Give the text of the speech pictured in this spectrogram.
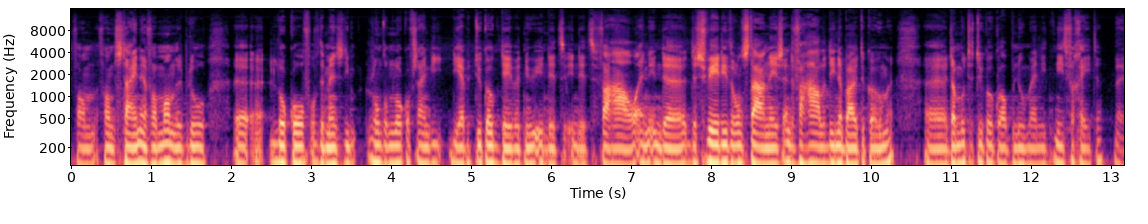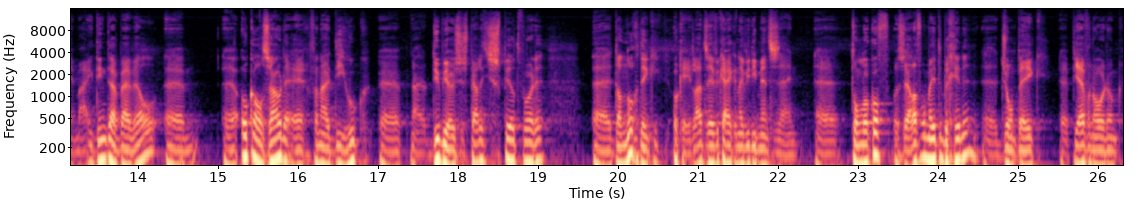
van, van Stijn en van Manders. Ik bedoel, eh, Lokhoff of de mensen die rondom Lokhoff zijn, die, die hebben natuurlijk ook deel nu in dit, in dit verhaal. En in de, de sfeer die er ontstaan is en de verhalen die naar buiten komen. Eh dat moeten we natuurlijk ook wel benoemen en niet, niet vergeten. Nee, maar ik denk daarbij wel, eh, ook al zouden er vanuit die hoek eh, nou, dubieuze spelletjes gespeeld worden, eh, dan nog denk ik, oké, laten we even kijken naar wie die mensen zijn. Ton Lokhoff, zelf om mee te beginnen, John Peek, Pierre van Hoordonk,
